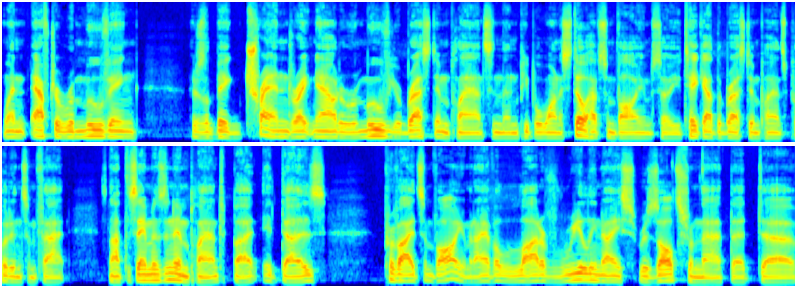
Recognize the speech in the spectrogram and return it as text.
when after removing there's a big trend right now to remove your breast implants and then people want to still have some volume so you take out the breast implants put in some fat. It's not the same as an implant but it does provide some volume and i have a lot of really nice results from that that uh,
